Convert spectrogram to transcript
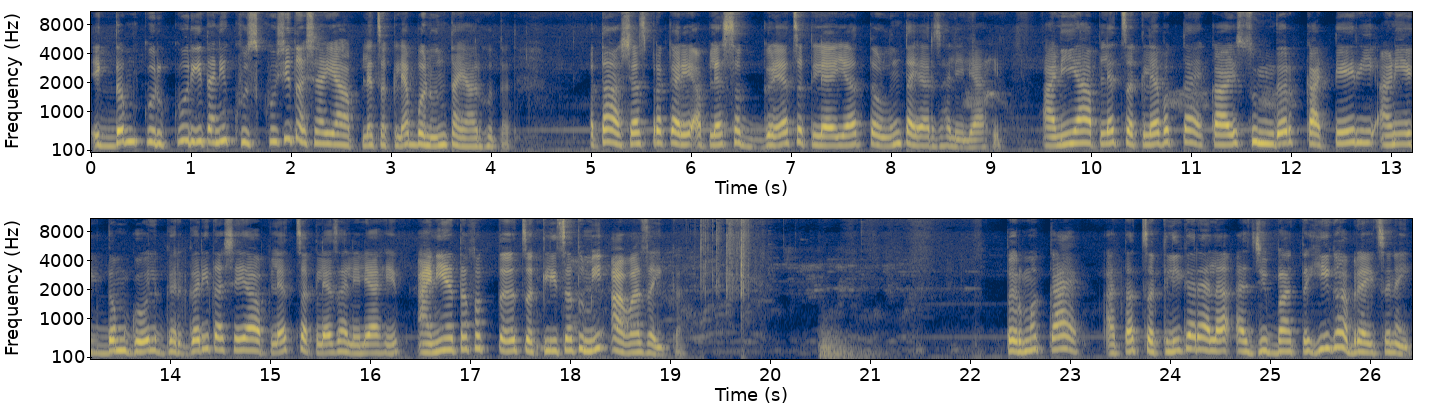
एकदम कुरकुरीत आणि खुसखुशीत अशा या आपल्या चकल्या बनून तयार होतात. आता अशाच प्रकारे आपल्या सगळ्या चकल्या या तळून तयार झालेल्या आहेत. आणि या आपल्या चकल्या बघताय काय सुंदर काटेरी आणि एकदम गोल गरगरीत अशा या आपल्या चकल्या झालेल्या आहेत. आणि आता फक्त चकलीचा तुम्ही आवाज ऐका. तर मग काय? आता चकली करायला अजिबातही घाबरायचं नाही.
